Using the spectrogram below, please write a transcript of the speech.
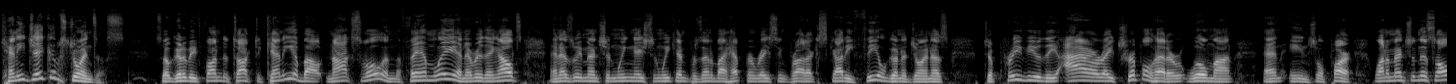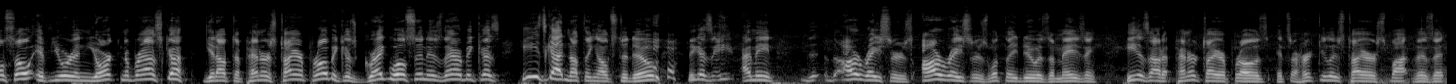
Kenny Jacobs joins us. So going to be fun to talk to Kenny about Knoxville and the family and everything else. And as we mentioned, Wing Nation Weekend presented by Hefner Racing Products. Scotty Thiel going to join us to preview the IRA triple header, Wilmot and Angel Park. Want to mention this also? If you're in York, Nebraska, get out to Penner's Tire Pro because Greg Wilson is there because he's got nothing else to do. because he, I mean, th- our racers, our racers, what they do is amazing. He is out at Penner Tire Pros. It's a Hercules Tire spot visit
